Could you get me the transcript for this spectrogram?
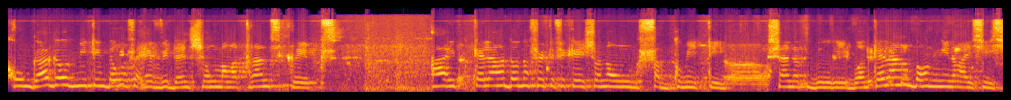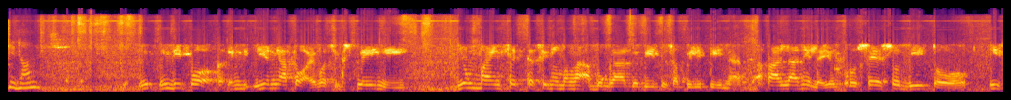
Kung gagawin daw sa evidence yung mga transcripts, ay kailangan daw ng certification ng subcommittee, Ah. Senate Blue Ribbon. Kailangan ba humingi ng ICC doon? Hindi po, yun nga po, I was explaining, yung mindset kasi ng mga abogado dito sa Pilipinas, akala nila yung proseso dito is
